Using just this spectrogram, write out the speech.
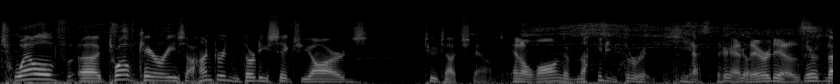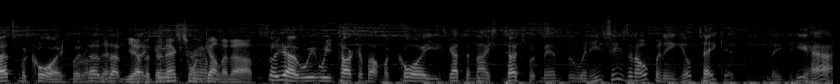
12, uh, 12 carries, 136 yards, two touchdowns, and a long of 93. Yes, there you and go. there it is. There's that's McCoy, but Right, that, that- yeah, that but the next one coming up. So yeah, we, we talked about McCoy. He's got the nice touch, but man, when he sees an opening, he'll take it. He, he has.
